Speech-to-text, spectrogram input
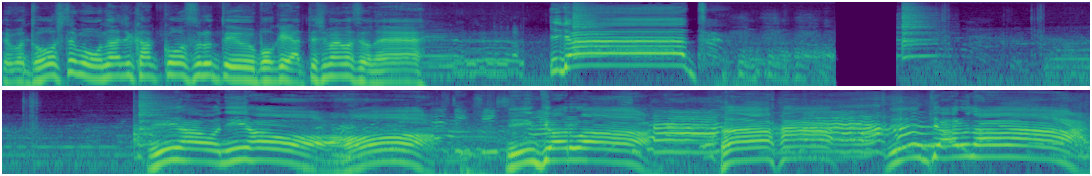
やっぱどうしても同じ格好をするっていうボケやってしまいますよね。いけーニーハオニーハオ。人気あるわ。人気あるな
